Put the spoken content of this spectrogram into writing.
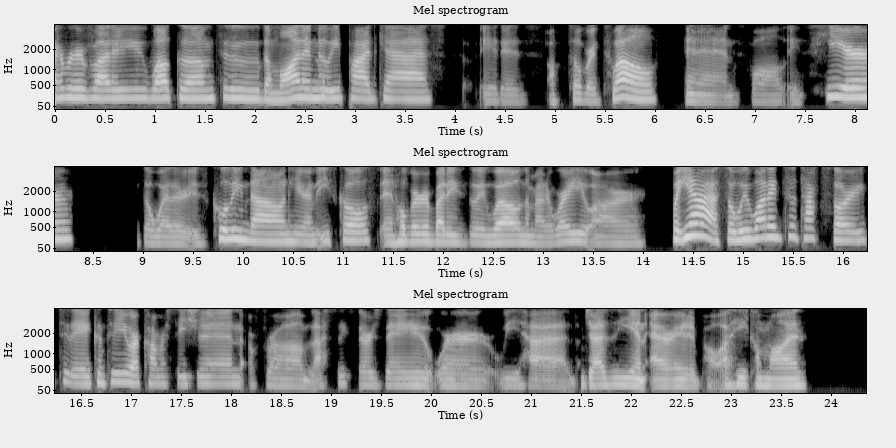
everybody. Welcome to the Moana Nui podcast. It is October 12th and fall is here. The weather is cooling down here on the East Coast and hope everybody's doing well no matter where you are. But yeah, so we wanted to talk story today, continue our conversation from last week, Thursday, where we had Jazzy and Aaron and Pauahi come on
